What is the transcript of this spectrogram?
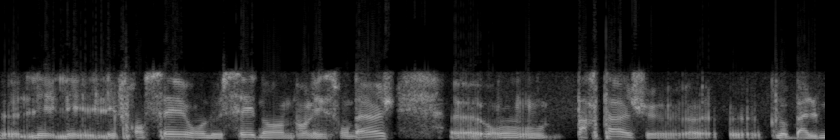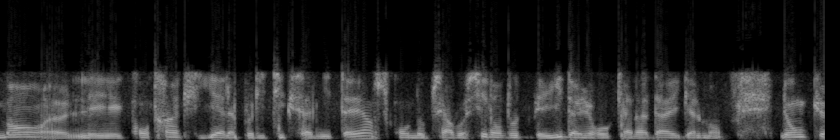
les, Français, on le sait dans, les sondages, on partage globalement les contraintes liées à la politique sanitaire, ce qu'on observe aussi dans d'autres pays, d'ailleurs au Canada également. Donc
